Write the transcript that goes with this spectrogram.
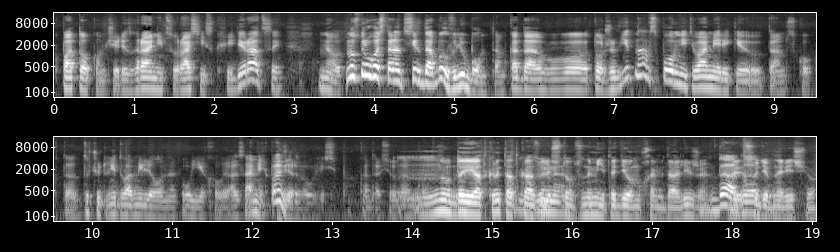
к потокам через границу Российской Федерации. Ну, вот. Но с другой стороны, всегда был в любом там, когда в тот же Вьетнам вспомнить, в Америке там сколько-то, чуть ли не 2 миллиона уехало из Америки, повернулись когда все закончилось. Ну, да и открыто отказывались, да. что знаменитое дело Мухаммеда Али же, да, да. судебной речью.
